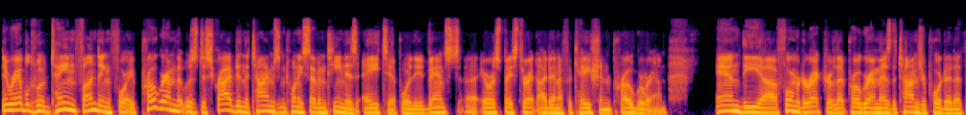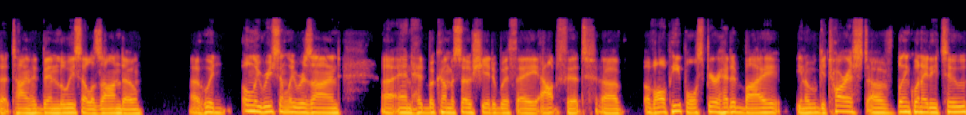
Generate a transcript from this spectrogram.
They were able to obtain funding for a program that was described in the Times in 2017 as ATIP, or the Advanced uh, Aerospace Threat Identification Program. And the uh, former director of that program, as the Times reported at that time, had been Luis Elizondo uh, who had only recently resigned uh, and had become associated with a outfit uh, of all people, spearheaded by you know guitarist of Blink One Eighty Two,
